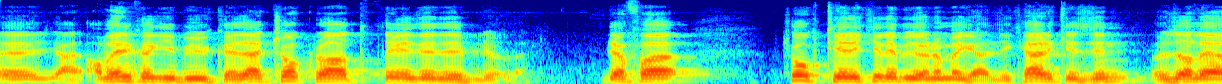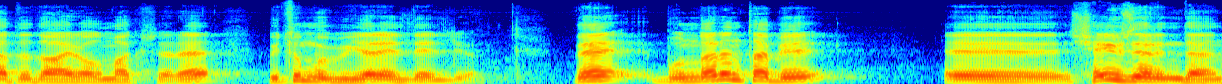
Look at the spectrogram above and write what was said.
e, yani Amerika gibi ülkeler çok rahatlıkla elde edebiliyorlar. Bir defa çok tehlikeli bir döneme geldik. Herkesin özel hayatı dahil olmak üzere bütün bu bilgiler elde ediliyor. Ve bunların tabii e, şey üzerinden,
